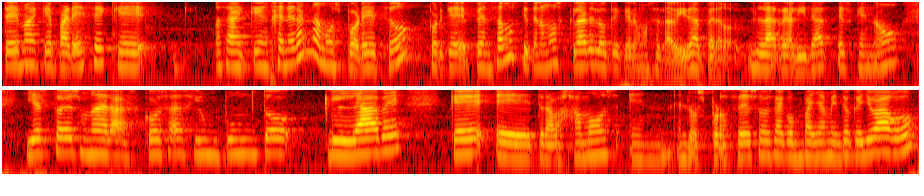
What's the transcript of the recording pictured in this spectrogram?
tema que parece que, o sea, que en general damos por hecho, porque pensamos que tenemos claro lo que queremos en la vida, pero la realidad es que no, y esto es una de las cosas y un punto clave que eh, trabajamos en, los procesos de acompañamiento que yo hago,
